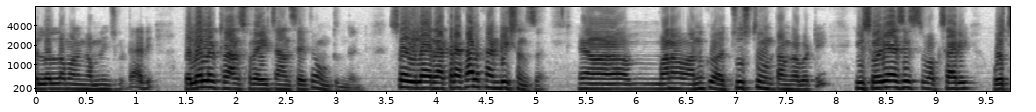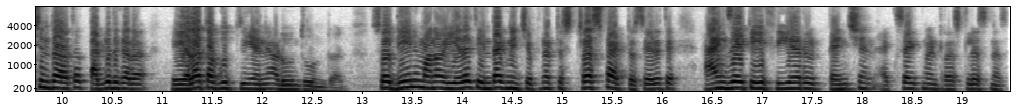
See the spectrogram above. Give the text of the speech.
పిల్లల్లో మనం గమనించుకుంటే అది పిల్లలకు ట్రాన్స్ఫర్ అయ్యే ఛాన్స్ అయితే ఉంటుందండి. సో ఇలా రకరకాల కండిషన్స్ మనం అనుకు చూస్తూ ఉంటాం కాబట్టి ఈ సోరియాసిస్ ఒకసారి వచ్చిన తర్వాత తగ్గదు కదా. ఎలా తగ్గుతుంది అని అడుగుతూ ఉంటారు. సో దీన్ని మనం ఏదైతే ఇందాక నేను చెప్పినట్టు స్ట్రెస్ ఫ్యాక్టర్స్ ఏదైతే anxiety fear tension excitement restlessness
